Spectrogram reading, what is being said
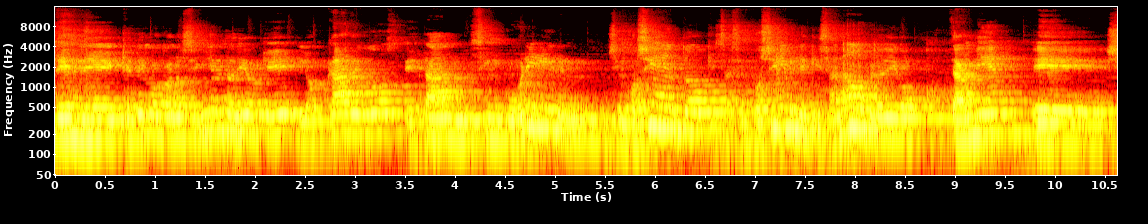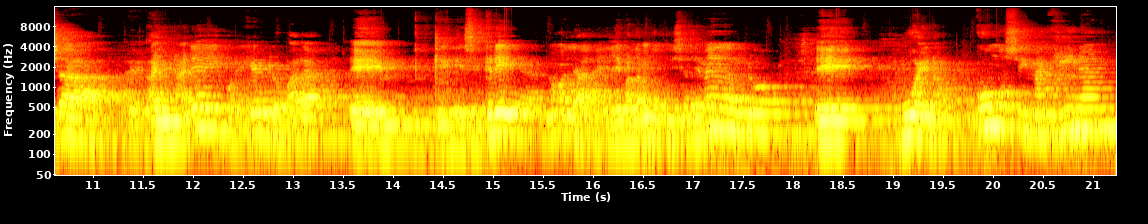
desde que tengo conocimiento digo que los cargos están sin cubrir en 100%, quizás imposible, quizás no, pero digo, también ya hay una ley, por ejemplo, para que, se crea el Departamento Judicial de Merlo. bueno, ¿cómo se imaginan,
